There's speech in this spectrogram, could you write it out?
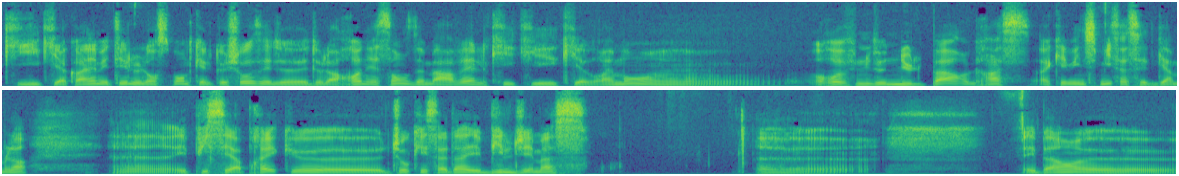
qui, qui a quand même été le lancement de quelque chose et de, de la renaissance de Marvel, qui, qui, qui a vraiment euh, revenu de nulle part grâce à Kevin Smith, à cette gamme-là. Euh, et puis c'est après que euh, Joe Quesada et Bill Jemas euh, eh ben, euh,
